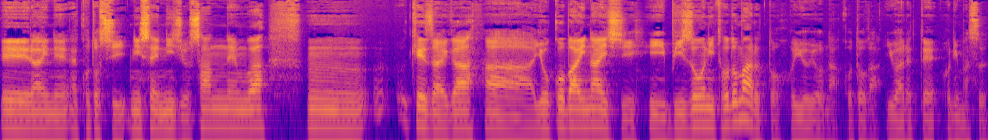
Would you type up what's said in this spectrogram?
来年今年2023年はうん経済が横ばいないし微増にとどまるというようなことが言われております。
